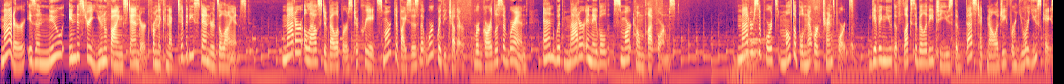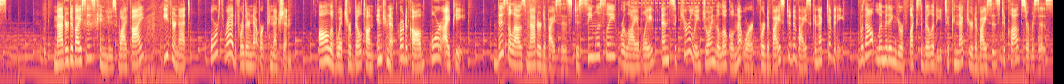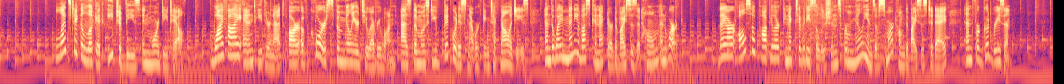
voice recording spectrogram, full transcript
Matter is a new industry unifying standard from the Connectivity Standards Alliance. Matter allows developers to create smart devices that work with each other, regardless of brand, and with Matter enabled smart home platforms. Matter supports multiple network transports, giving you the flexibility to use the best technology for your use case. Matter devices can use Wi Fi, Ethernet, or Thread for their network connection, all of which are built on Internet Protocol or IP. This allows Matter devices to seamlessly, reliably, and securely join the local network for device to device connectivity without limiting your flexibility to connect your devices to cloud services. Let's take a look at each of these in more detail. Wi-Fi and Ethernet are of course familiar to everyone as the most ubiquitous networking technologies and the way many of us connect our devices at home and work. They are also popular connectivity solutions for millions of smart home devices today, and for good reason.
